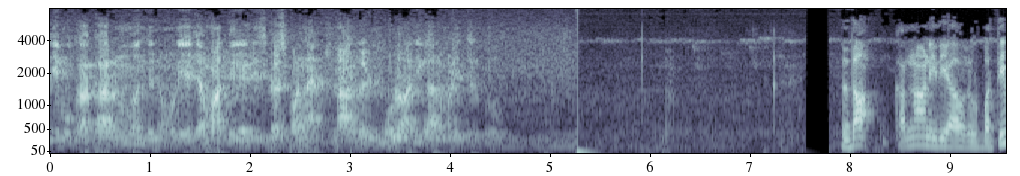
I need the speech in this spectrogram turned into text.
திமுக காரனும் வந்து நம்முடைய ஜமாத்திலே டிஸ்கஸ் பண்ண நாங்கள் முழு அதிகாரம் அளித்திருக்கிறோம். இதுதான் கருணாநிதி அவர்கள் பற்றி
